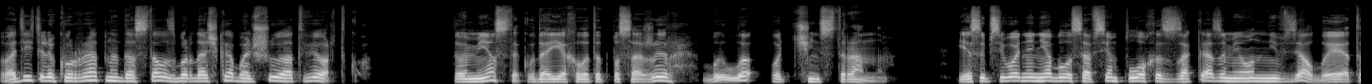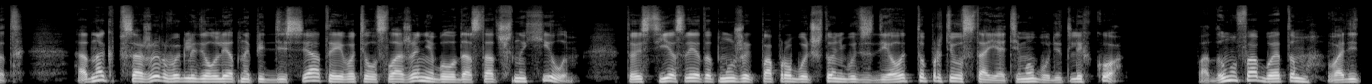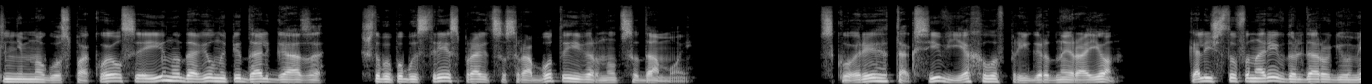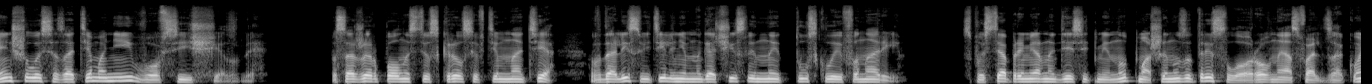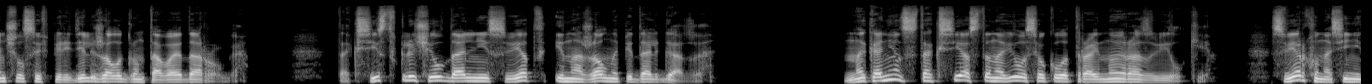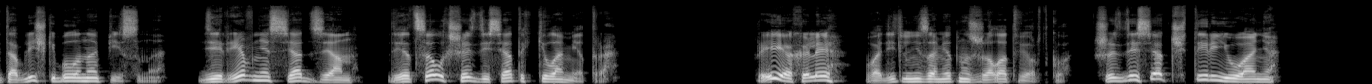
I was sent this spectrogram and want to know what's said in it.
Водитель аккуратно достал из бардачка большую отвертку. То место, куда ехал этот пассажир, было очень странным. Если б сегодня не было совсем плохо с заказами, он не взял бы этот. Однако пассажир выглядел лет на пятьдесят, и его телосложение было достаточно хилым, то есть, если этот мужик попробует что-нибудь сделать, то противостоять ему будет легко. Подумав об этом, водитель немного успокоился и надавил на педаль газа, чтобы побыстрее справиться с работой и вернуться домой. Вскоре такси въехало в пригородный район. Количество фонарей вдоль дороги уменьшилось, а затем они и вовсе исчезли. Пассажир полностью скрылся в темноте, вдали светили немногочисленные тусклые фонари. Спустя примерно 10 минут машину затрясло, ровный асфальт закончился, впереди лежала грунтовая дорога. Таксист включил дальний свет и нажал на педаль газа. Наконец такси остановилось около тройной развилки. Сверху на синей табличке было написано «Деревня Сядзян, 2,6 километра». «Приехали», Водитель незаметно сжал отвертку. «Шестьдесят четыре юаня».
